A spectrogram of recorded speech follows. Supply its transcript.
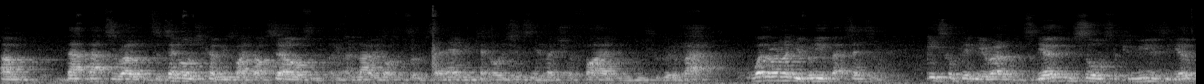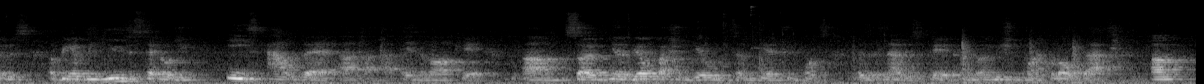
um, that, that's irrelevant. So technology companies like ourselves, and, and, and Larry's often sort of said every technology since the invention of fire been used for good or bad. Whether or not you believe that sentiment is completely irrelevant. So the open source, the community, the openness of being able to use this technology is out there uh, uh, uh, in the market. Um, so, you know, the old-fashioned guild in terms of the entry points has, has now disappeared, and, we should be mindful of that. Um,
